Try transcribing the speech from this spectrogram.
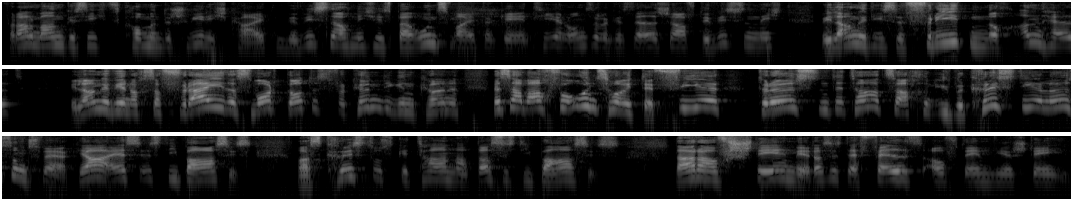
vor allem angesichts kommender Schwierigkeiten. Wir wissen auch nicht, wie es bei uns weitergeht hier in unserer Gesellschaft. Wir wissen nicht, wie lange dieser Frieden noch anhält wie lange wir noch so frei das Wort Gottes verkündigen können. Deshalb auch für uns heute vier tröstende Tatsachen über Christi Erlösungswerk. Ja, es ist die Basis. Was Christus getan hat, das ist die Basis. Darauf stehen wir. Das ist der Fels, auf dem wir stehen.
